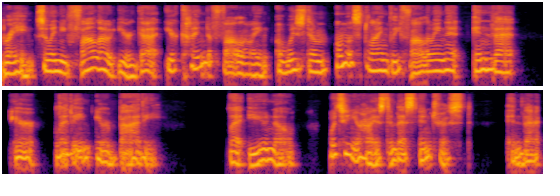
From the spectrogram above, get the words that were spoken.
brain. So when you follow your gut, you're kind of following a wisdom, almost blindly following it, in that you're letting your body let you know what's in your highest and best interest in that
